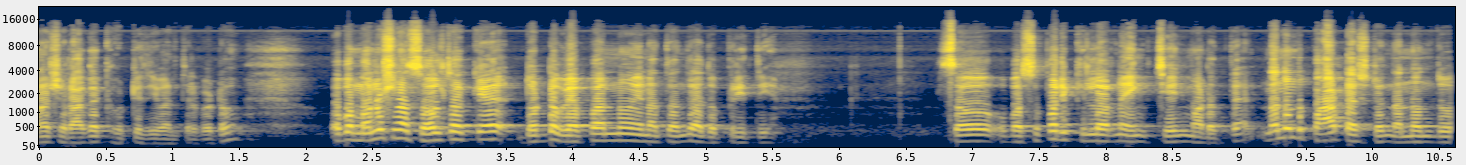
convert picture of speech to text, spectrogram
ಮನುಷ್ಯರಾಗಕ್ಕೆ ಹುಟ್ಟಿದ್ದೀವಿ ಅಂತ ಹೇಳ್ಬಿಟ್ಟು. ಒಬ್ಬ ಮನುಷ್ಯನ ಸೋಲ್ಸೋಕ್ಕೆ ದೊಡ್ಡ ವೆಪನ್ನು ಏನಂತಂದರೆ ಅದು ಪ್ರೀತಿ. ಸೊ ಒಬ್ಬ ಸೂಪರ್ ಕಿಲ್ಲರ್ನ ಹೆಂಗ್ ಚೇಂಜ್ ಮಾಡುತ್ತೆ? ನನ್ನೊಂದು ಪಾರ್ಟ್ ಅಷ್ಟೇ, ನನ್ನೊಂದು,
